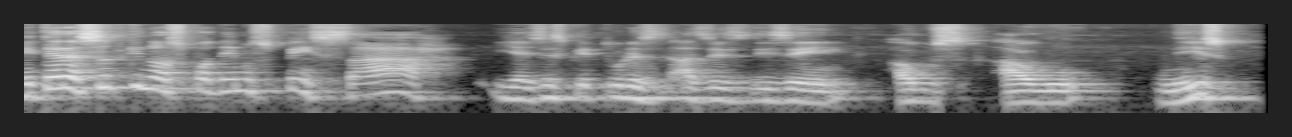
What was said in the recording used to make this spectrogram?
É interessante que nós podemos pensar, e as escrituras às vezes dizem algo, algo nisso,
